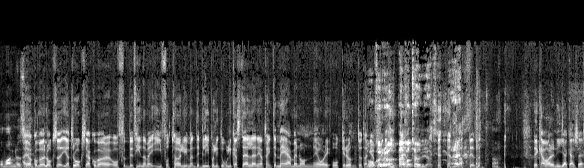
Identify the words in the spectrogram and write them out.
Och Magnus? Ja, jag, kommer väl också, jag tror också jag kommer att befinna mig i fåtölj, men det blir på lite olika ställen. Jag tar inte med mig någon när jag åker runt. Utan du jag åker runt med fåtölj Nej. det, kan vara det nya kanske.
